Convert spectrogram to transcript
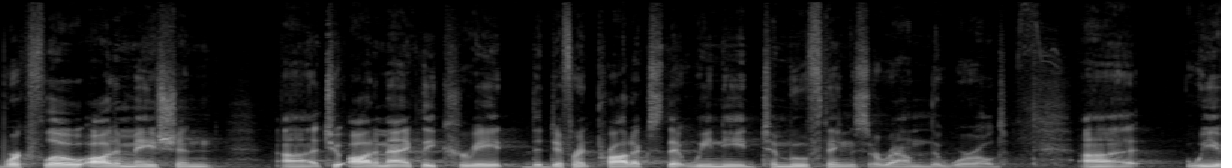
workflow automation uh, to automatically create the different products that we need to move things around the world. Uh, we,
